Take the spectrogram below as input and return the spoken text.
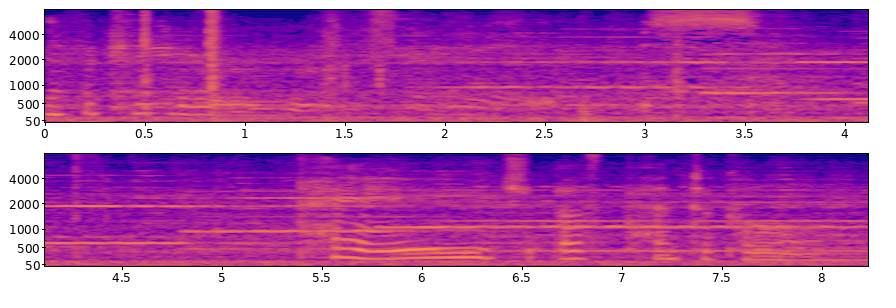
Defecator. Yes. Page of Pentacles.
